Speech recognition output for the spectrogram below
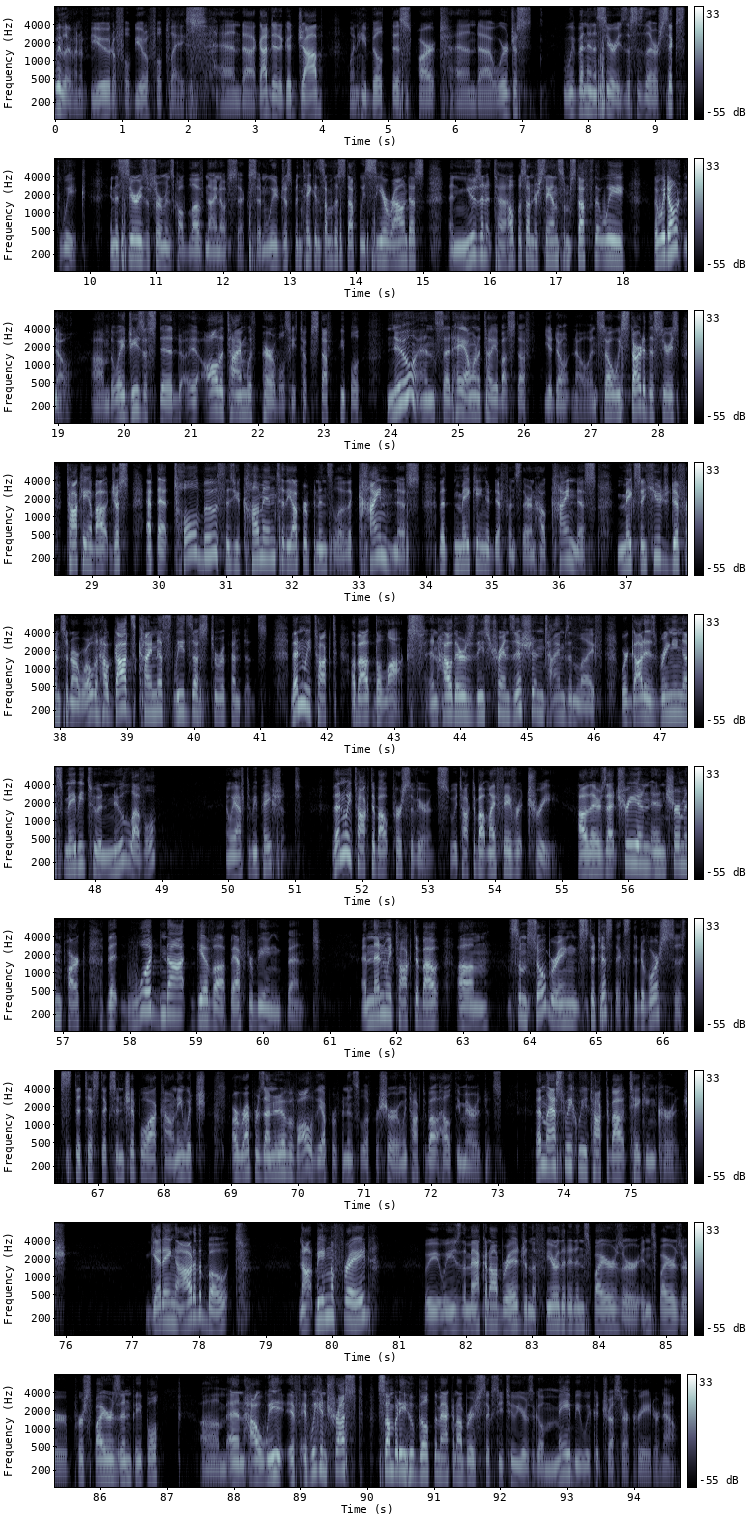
We live in a beautiful, beautiful place. And uh, God did a good job when He built this part. And uh, we're just, we've been in a series. This is our sixth week in a series of sermons called Love 906. And we've just been taking some of the stuff we see around us and using it to help us understand some stuff that we, that we don't know. Um, the way Jesus did uh, all the time with parables. He took stuff people knew and said, Hey, I want to tell you about stuff you don't know. And so we started this series talking about just at that toll booth as you come into the Upper Peninsula, the kindness that making a difference there, and how kindness makes a huge difference in our world, and how God's kindness leads us to repentance. Then we talked about the locks and how there's these transition times in life where God is bringing us maybe to a new level and we have to be patient. Then we talked about perseverance. We talked about my favorite tree. How there's that tree in, in Sherman Park that would not give up after being bent. And then we talked about um, some sobering statistics, the divorce statistics in Chippewa County, which are representative of all of the Upper Peninsula for sure. And we talked about healthy marriages. Then last week we talked about taking courage, getting out of the boat not being afraid. We, we use the Mackinac Bridge and the fear that it inspires or inspires or perspires in people. Um, and how we, if, if we can trust somebody who built the Mackinac Bridge 62 years ago, maybe we could trust our Creator now.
